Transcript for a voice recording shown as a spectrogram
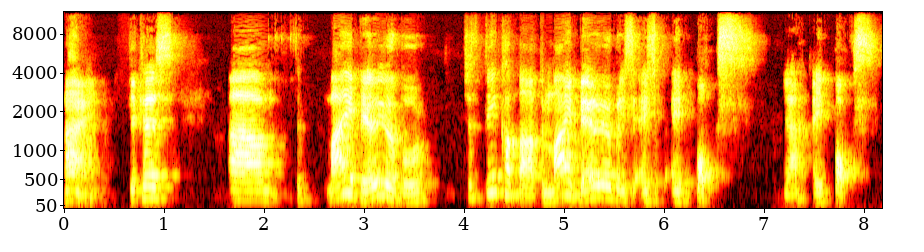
Nine, because um, my variable, just think about my variable is, a box, yeah, a box.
